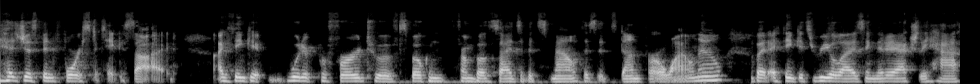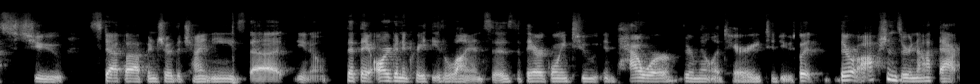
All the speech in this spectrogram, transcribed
has just been forced to take a side. I think it would have preferred to have spoken from both sides of its mouth as it's done for a while now. But I think it's realizing that it actually has to step up and show the Chinese that, you know, that they are going to create these alliances, that they are going to empower their military to do. But their options are not that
